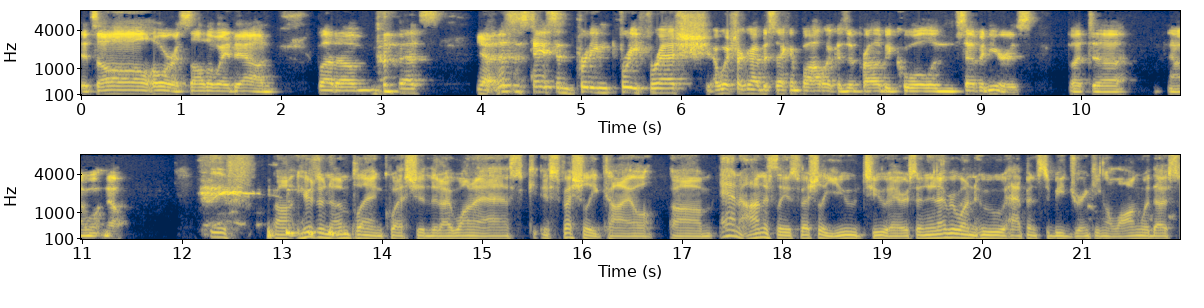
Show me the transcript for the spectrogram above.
it's all horse all the way down but um that's yeah, this is tasting pretty pretty fresh. I wish I grabbed a second bottle because it'd probably be cool in seven years, but uh, now I won't know. If uh, here's an unplanned question that I want to ask, especially Kyle, um, and honestly, especially you too, Harrison, and everyone who happens to be drinking along with us.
